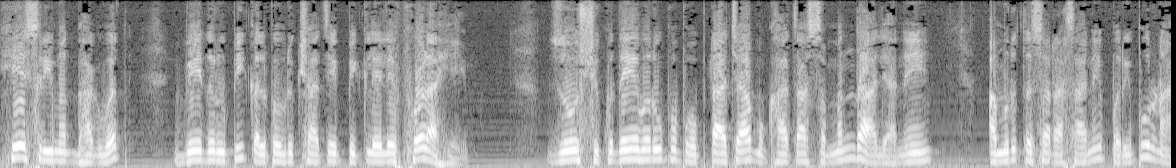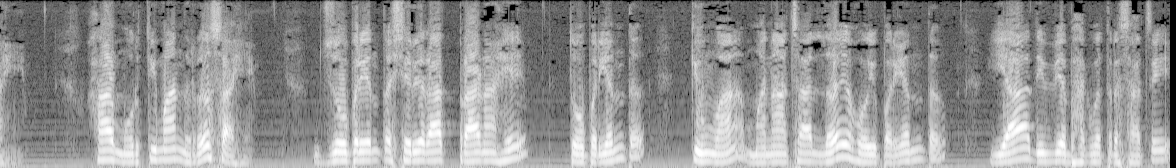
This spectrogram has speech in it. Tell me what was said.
हे श्रीमद भागवत वेदरूपी कल्पवृक्षाचे पिकलेले फळ आहे. जो शुकदेवरूप पोपटाच्या मुखाचा संबंध आल्याने अमृतसरसाने परिपूर्ण आहे. हा मूर्तिमान रस आहे. जोपर्यंत शरीरात प्राण आहे तोपर्यंत किंवा मनाचा लय होईपर्यंत या दिव्य भागवत रसाचे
